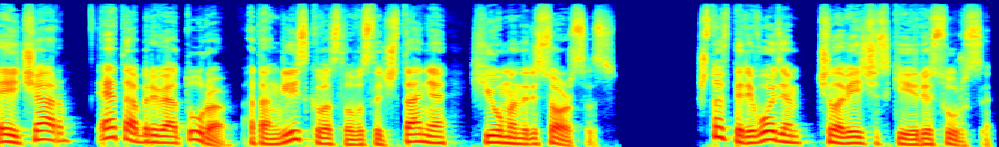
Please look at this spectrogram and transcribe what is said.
HR — это аббревиатура от английского словосочетания Human Resources, что в переводе «человеческие ресурсы».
